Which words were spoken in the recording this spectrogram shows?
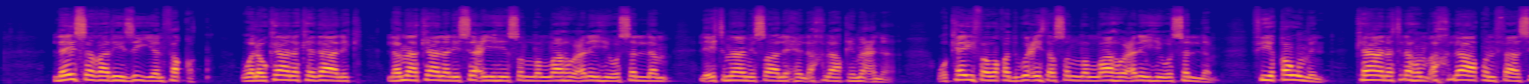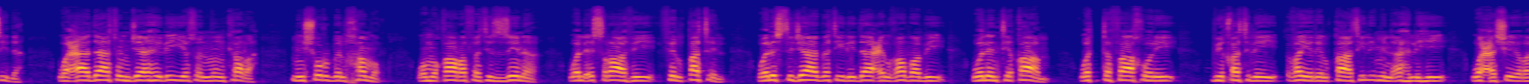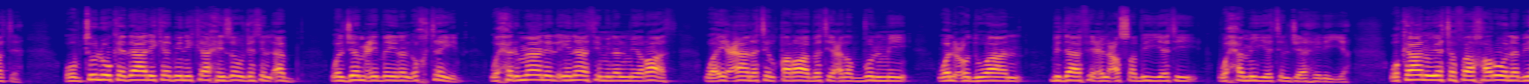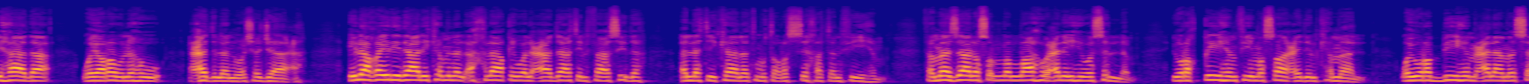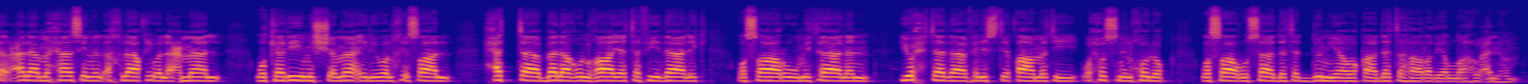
ليس غريزيا فقط ولو كان كذلك لما كان لسعيه صلى الله عليه وسلم لإتمام صالح الأخلاق معنى وكيف وقد بعث صلى الله عليه وسلم في قوم كانت لهم أخلاق فاسدة وعادات جاهلية منكرة من شرب الخمر ومقارفة الزنا والإسراف في القتل والاستجابة لداعي الغضب والانتقام والتفاخر بقتل غير القاتل من أهله وعشيرته. وابتلوا كذلك بنكاح زوجة الأب والجمع بين الأختين وحرمان الإناث من الميراث وإعانة القرابة على الظلم والعدوان بدافع العصبية وحمية الجاهلية. وكانوا يتفاخرون بهذا ويرونه عدلا وشجاعة. إلى غير ذلك من الأخلاق والعادات الفاسدة التي كانت مترسخة فيهم. فما زال صلى الله عليه وسلم يرقيهم في مصاعد الكمال ويربيهم على مس... على محاسن الأخلاق والأعمال وكريم الشمائل والخصال حتى بلغوا الغاية في ذلك وصاروا مثالا يحتذى في الاستقامة وحسن الخلق وصاروا سادة الدنيا وقادتها رضي الله عنهم.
